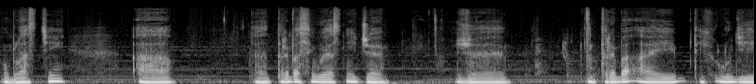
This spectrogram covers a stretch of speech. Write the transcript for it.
oblasti. A uh, treba si ujasniť, že, že treba aj tých ľudí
